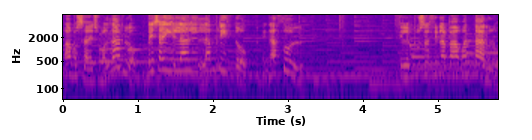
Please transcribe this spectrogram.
Vamos a desmoldarlo. ¿Veis ahí el alambrito en azul? Que le puse al final para aguantarlo.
